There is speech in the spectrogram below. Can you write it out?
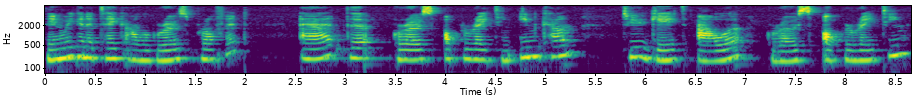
Then we're going to take our gross profit, add the gross operating income to get our gross operating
